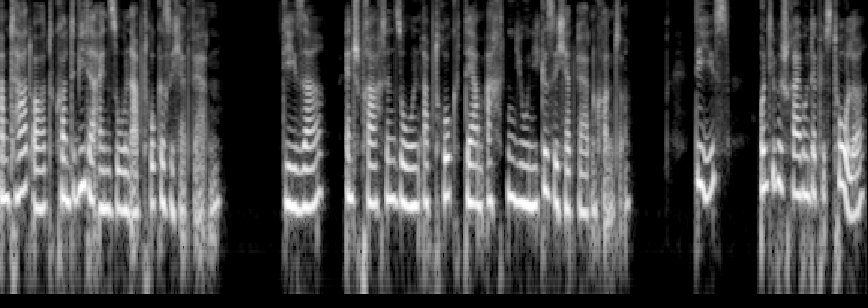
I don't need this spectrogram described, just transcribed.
Am Tatort konnte wieder ein Sohlenabdruck gesichert werden. Dieser entsprach den Sohlenabdruck, der am 8. Juni gesichert werden konnte. Dies und die Beschreibung der Pistole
